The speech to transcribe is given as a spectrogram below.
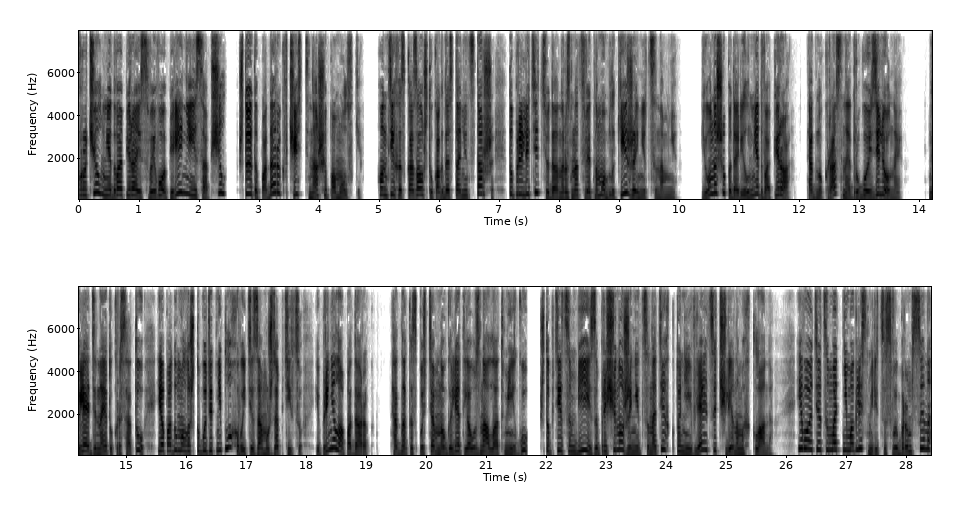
вручил мне два пера из своего оперения и сообщил, что это подарок в честь нашей помолвки. Он тихо сказал, что когда станет старше, то прилетит сюда на разноцветном облаке и женится на мне. Юноша подарил мне два пера, одно красное, другое зеленое. Глядя на эту красоту, я подумала, что будет неплохо выйти замуж за птицу, и приняла подарок. Однако спустя много лет я узнала от Мигу, что птицам Бии запрещено жениться на тех, кто не является членом их клана. Его отец и мать не могли смириться с выбором сына,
